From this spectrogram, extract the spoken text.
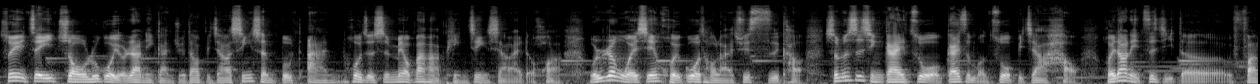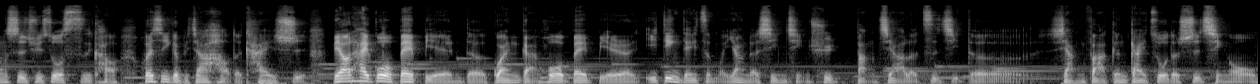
所以这一周如果有让你感觉到比较心神不安，或者是没有办法平静下来的话，我认为先回过头来去思考，什么事情该做，该怎么做比较好，回到你自己的方式去做思考，会是一个比较好的开始。不要太过被。别人的观感，或被别人一定得怎么样的心情去绑架了自己的想法跟该做的事情哦。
